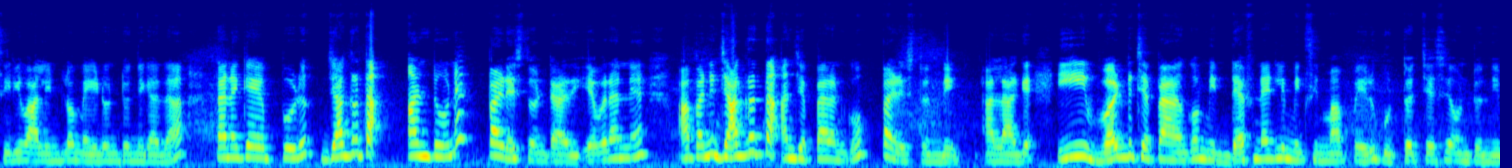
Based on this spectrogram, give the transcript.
సిరి వాళ్ళ ఇంట్లో మేడ్ ఉంటుంది కదా తనకే ఎప్పుడు జాగ్రత్త అంటూనే పడేస్తుంటుంది. ఎవరన్నా ఆ పని జాగ్రత్త అని చెప్పారనుకో పడేస్తుంది. అలాగే ఈ వర్డ్ చెప్పారనుకో మీకు డెఫినెట్లీ మీకు సినిమా పేరు గుర్తొచ్చేసే ఉంటుంది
